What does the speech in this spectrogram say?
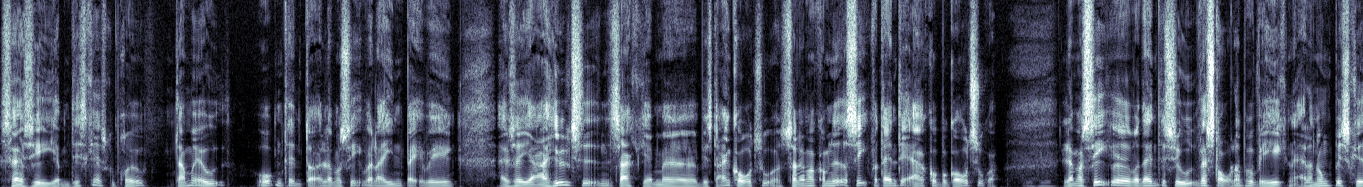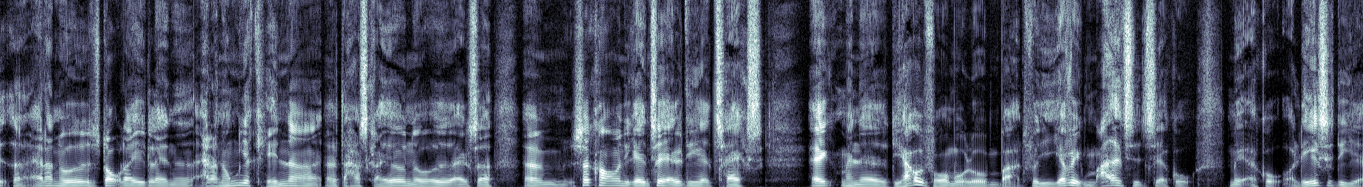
så jeg siger, jamen det skal jeg sgu prøve. Der må jeg ud. Åbn den dør, lad mig se, hvad der er inde bagved. Ikke? Altså, jeg har hele tiden sagt, jamen, øh, hvis der er en gårdtur, så lad mig komme ned og se, hvordan det er at gå på gårdtur. Mm-hmm. Lad mig se, øh, hvordan det ser ud. Hvad står der på væggen? Er der nogle beskeder? Er der noget? Står der et eller andet? Er der nogen, jeg kender, øh, der har skrevet noget? Altså, øhm, så kommer man igen til alle de her tags. Ikke? Men øh, de har jo et formål åbenbart, fordi jeg fik meget tid til at gå med at gå og læse de her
